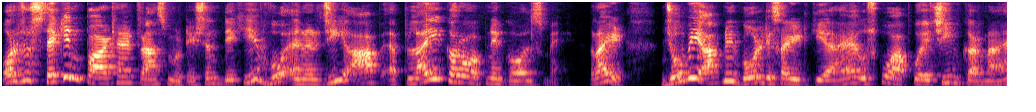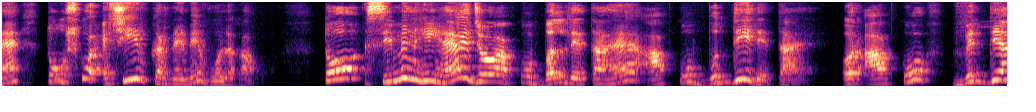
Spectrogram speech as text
और जो सेकंड पार्ट है ट्रांसम्यूटेशन देखिए वो एनर्जी आप अप्लाई करो अपने गोल्स में राइट जो भी आपने गोल डिसाइड किया है उसको आपको अचीव करना है तो उसको अचीव करने में वो लगाओ। तो सिमिन ही है जो आपको बल देता है, आपको बुद्धि देता है और आपको विद्या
